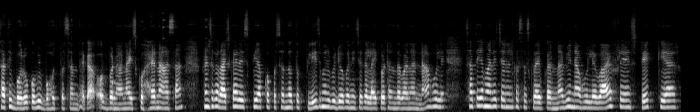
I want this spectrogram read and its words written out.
साथ ही बड़ों को भी बहुत पसंद आएगा और बनाना इसको है ना आसान। फ्रेंड्स, अगर आज का रेसिपी आपको पसंद हो तो प्लीज़ मेरे वीडियो को नीचे का लाइक बटन दबाना ना भूलें। साथ ही हमारे चैनल को सब्सक्राइब करना भी ना भूलें। Bye friends, take care.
